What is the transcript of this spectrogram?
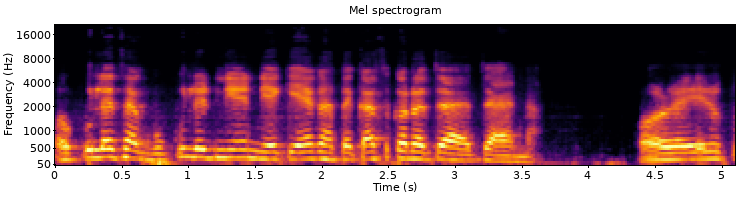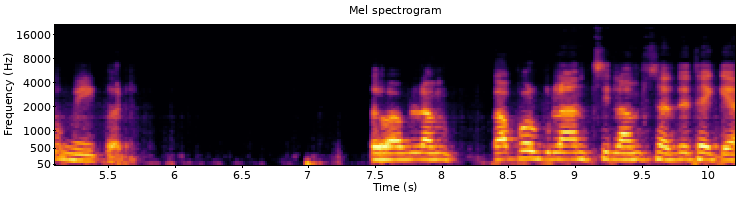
ও কুলে থাকব, কুলে নিয়ে নিয়ে কি এক হাতে কাজ করা যায় যায় না। ওরা এরকমই করে। তো ভাবলাম, কাপড়গুলো আনছিলাম সাথে থেকে।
